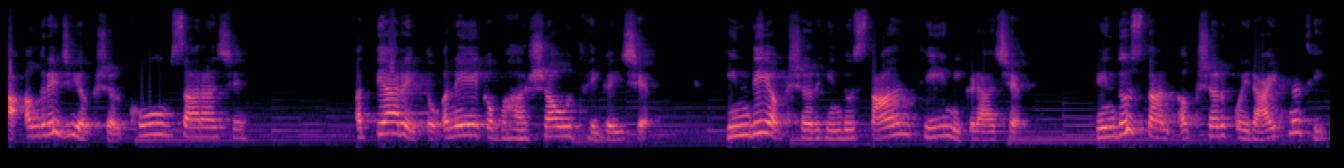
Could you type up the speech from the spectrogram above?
આ અંગ્રેજી અક્ષર ખૂબ સારા છે. અત્યારે તો અનેક ભાષાઓ થઈ ગઈ છે. હિન્દી અક્ષર હિન્દુસ્તાનથી નીકળ્યા છે. હિન્દુસ્તાન અક્ષર કોઈ રાઈટ નથી.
